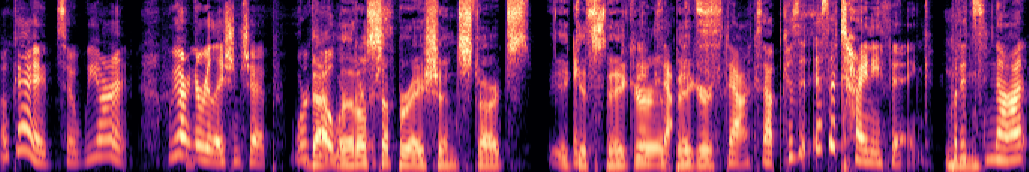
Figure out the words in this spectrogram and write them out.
okay, so we aren't we aren't in a relationship. We're that coworkers. little separation starts. It gets It's- bigger and bigger. It stacks up because it is a tiny thing, but Mhm. it's not.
